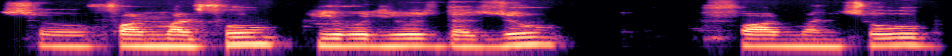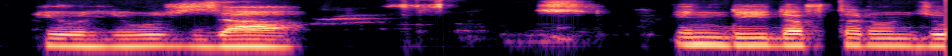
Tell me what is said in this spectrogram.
So for مرفوع you will use the ذو. For منصوب you will use ذا Indi daftarun zu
